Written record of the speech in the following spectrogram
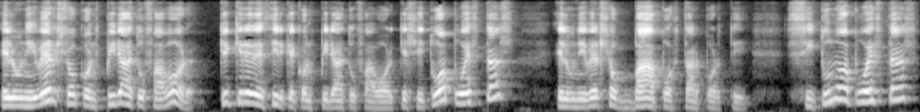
El universo conspira a tu favor. ¿Qué quiere decir que conspira a tu favor? Que si tú apuestas, el universo va a apostar por ti. Si tú no apuestas,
